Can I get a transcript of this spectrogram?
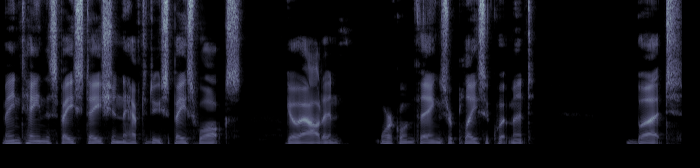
maintain the space station. They have to do spacewalks, go out and work on things, replace equipment, but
